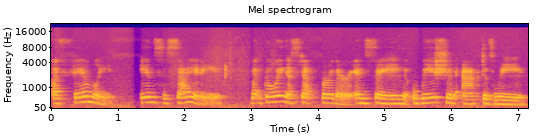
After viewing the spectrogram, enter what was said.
of family in society, but going a step further and saying we should actively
